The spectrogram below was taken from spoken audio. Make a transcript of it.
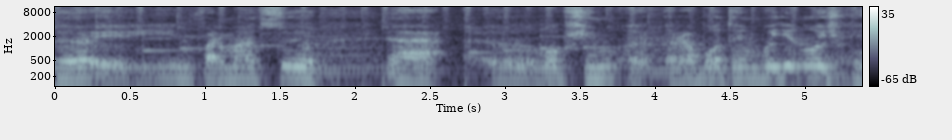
э, информацию в общем, работаем в одиночку.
